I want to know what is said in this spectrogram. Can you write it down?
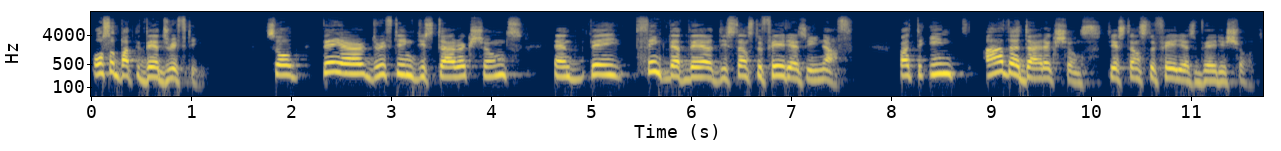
also, but they're drifting. So they are drifting these directions and they think that their distance to failure is enough. But in other directions, distance to failure is very short.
